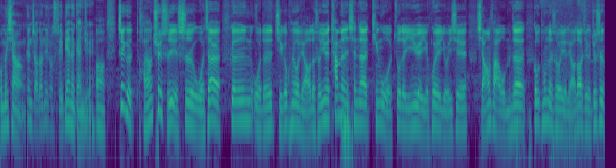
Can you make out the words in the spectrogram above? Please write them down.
我们想更找到那种随便的感觉。啊，这个好像确实也是我在跟我的几个朋友聊的时候，因为他们现在听我做的音乐也会有一些想法，我们在沟通的时候也聊到这个，就是。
